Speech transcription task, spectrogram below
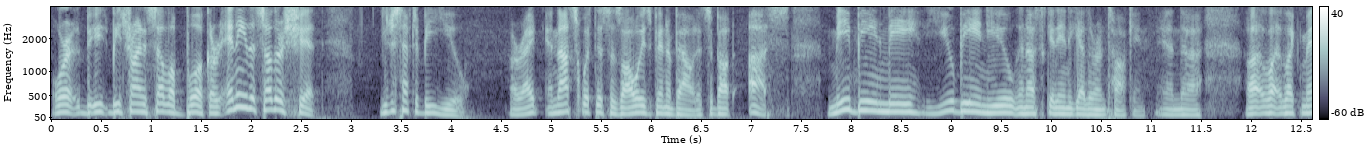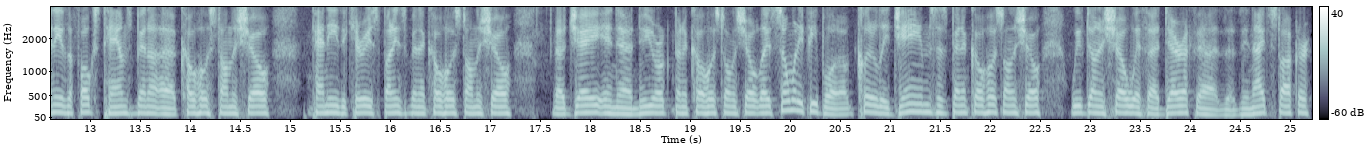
or be, be trying to sell a book or any of this other shit. You just have to be you. All right. And that's what this has always been about. It's about us. Me being me, you being you, and us getting together and talking. And uh, uh, like many of the folks, Tam's been a, a co-host on the show. Penny, the Curious Bunny's been a co-host on the show. Uh, Jay in uh, New York been a co-host on the show. Like so many people. Uh, clearly, James has been a co-host on the show. We've done a show with uh, Derek, the, the Night Stalker.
